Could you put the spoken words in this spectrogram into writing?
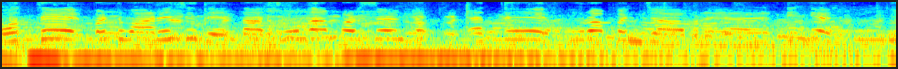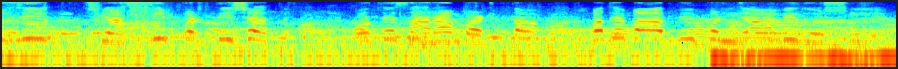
ਉੱਥੇ ਬਟਵਾਰੇ 'ਚ ਦੇਤਾ। 14% ਇੱਥੇ ਪੂਰਾ ਪੰਜਾਬ ਰਿਹਾ ਹੈ, ਠੀਕ ਹੈ? ਤੁਸੀਂ 86% ਉੱਥੇ ਸਾਰਾ ਵਟਤਾ ਉਹਦੇ ਬਾਅਦ ਵੀ ਪੰਜਾਬ ਹੀ ਦੋਸ਼ੀ ਹੈ।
